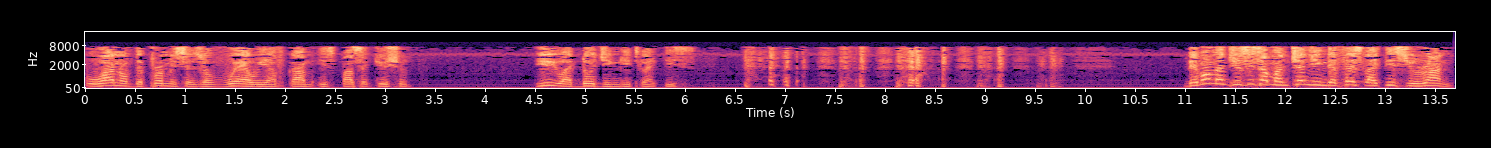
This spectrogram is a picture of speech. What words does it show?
one of the promises of where we have come is persecution. You, you are dodging it like this. the moment you see someone changing the face like this, you run.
